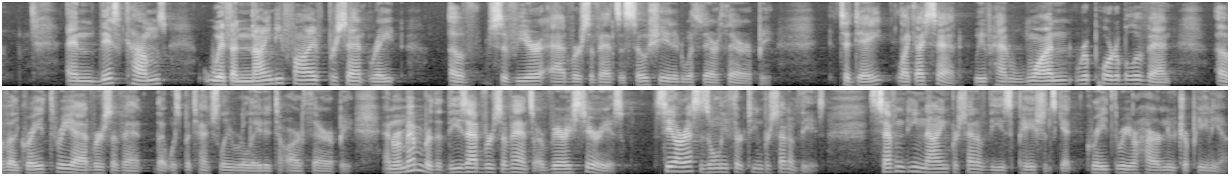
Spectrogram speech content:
And this comes with a 95% rate of severe adverse events associated with their therapy. To date, like I said, we've had one reportable event of a grade 3 adverse event that was potentially related to our therapy. And remember that these adverse events are very serious. CRS is only 13% of these. 79% of these patients get grade 3 or higher neutropenia.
